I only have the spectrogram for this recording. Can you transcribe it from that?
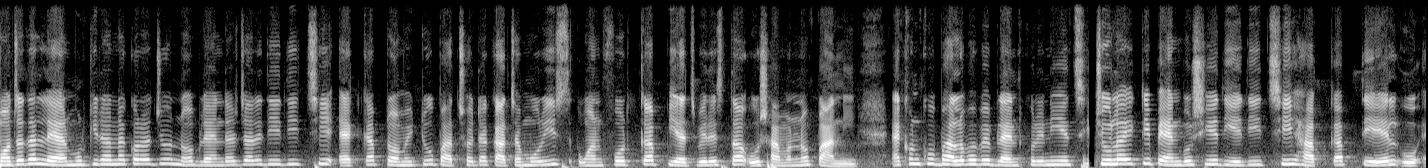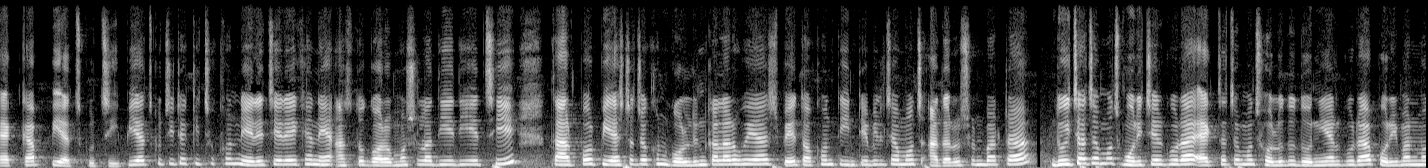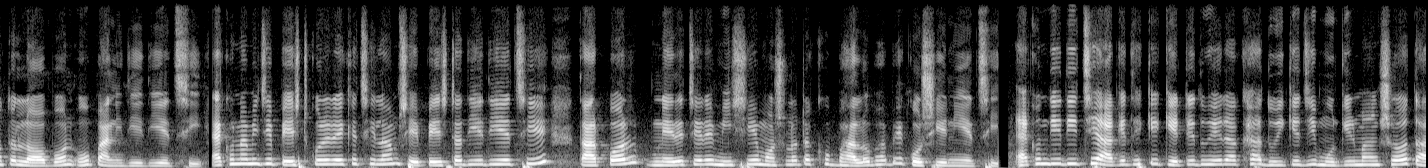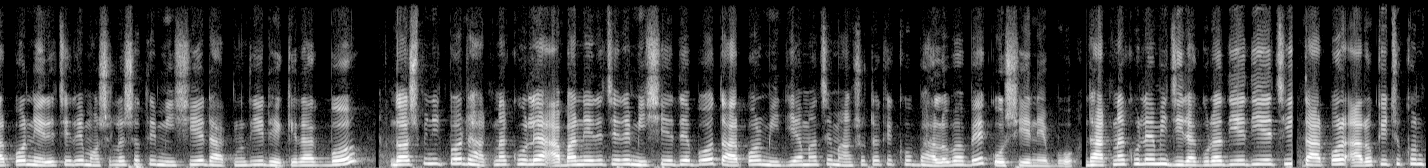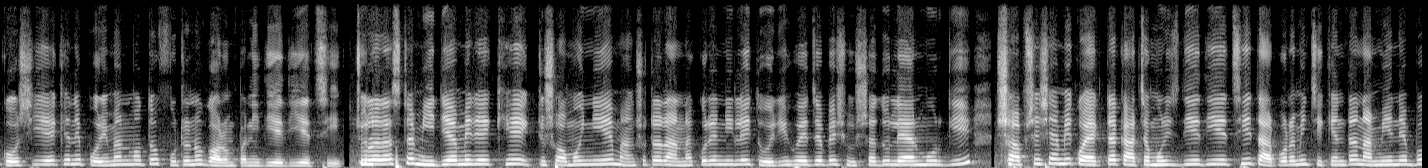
মজাদার লেয়ার মুরগি রান্না করার জন্য ব্লেন্ডার জারে দিয়ে দিচ্ছি এক কাপ টমেটো, পাঁচ, ছয়টা কাঁচামরিচ ওয়ান ফোর্থ কাপ পেঁয়াজ বেরেস্তা ও সামান্য পানি। এখন খুব ভালোভাবে ব্লেন্ড করে নিয়েছি। চুলায় একটি প্যান বসিয়ে দিয়ে দিচ্ছি হাফ কাপ তেল ও এক কাপ পেঁয়াজ কুচি। পেঁয়াজ কুচিটা কিছুক্ষণ নেড়ে চেড়ে এখানে আস্ত গরম মশলা দিয়ে দিয়েছি। তারপর পেঁয়াজটা যখন গোল্ডেন কালার হয়ে আসবে, তখন তিন টেবিল চামচ আদা রসুন বাটা, দুই চা চামচ মরিচের গুঁড়া, এক চা চামচ হলুদ ও ধনিয়ার গুঁড়া, পরিমাণ মতো লবণ ও পানি দিয়ে দিয়েছি। এখন আমি যে পেস্ট করে রেখেছিলাম, সেই পেস্টটা দিয়ে দিয়েছি। তারপর নেড়ে চেড়ে মিশিয়ে মশলাটা খুব ভালোভাবে কষিয়ে নিয়েছি। এখন দিয়ে দিচ্ছি আগে থেকে কেটে ধুয়ে রাখা দুই কেজি মুরগির মাংস। তারপর নেড়ে চেড়ে মশলার সাথে মিশিয়ে ঢাকনা দিয়ে ঢেকে রাখব। দশ মিনিট পর ঢাকনা খুলে আবার নেড়ে চেড়ে মিশিয়ে দেব, তারপর মিডিয়াম আছে মাংসটাকে খুব ভালোভাবে কষিয়ে নেব। ঢাকনা খুলে আমি জিরা গুঁড়া দিয়ে দিয়েছি, তারপর আরও কিছুক্ষণ কষিয়ে এখানে পরিমাণ মতো ফুটনো গরম পানি দিয়ে দিয়েছি। চুলা রাসটা মিডিয়ামে রেখে একটু সময় নিয়ে মাংসটা রান্না করে নিলেই তৈরি হয়ে যাবে সুস্বাদু লেয়ার মুরগি। সবশেষে আমি কয়েকটা কাঁচামরিচ দিয়ে দিয়েছি, তারপর আমি চিকেনটা নামিয়ে নেব।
